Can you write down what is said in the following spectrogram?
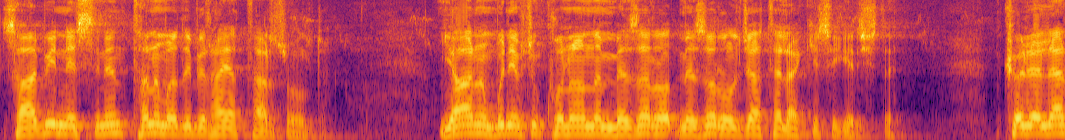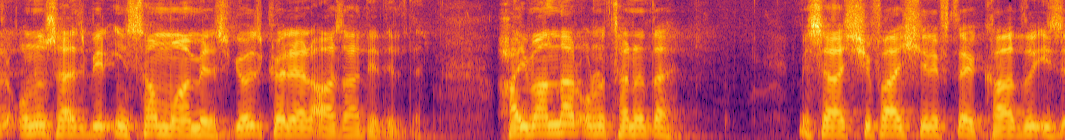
sahabi neslinin tanımadığı bir hayat tarzı oldu. Yarın bu nefsin konağından mezar mezar olacağı telakkisi gelişti. Köleler onun sadece bir insan muamelesi gördü, köleler azat edildi. Hayvanlar onu tanıdı. Mesela Şifa-i Şerif'te Kadı İz,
